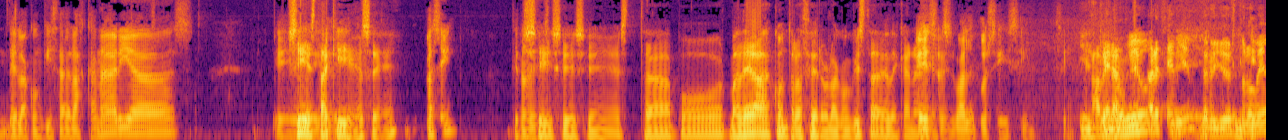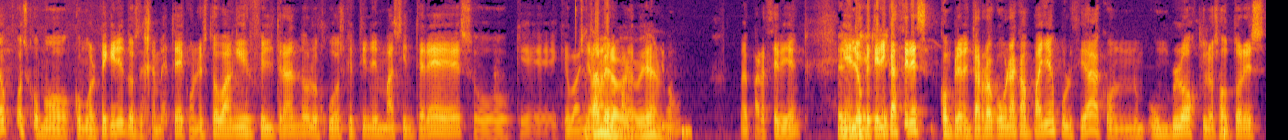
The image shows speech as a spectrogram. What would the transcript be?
de la conquista de las Canarias. eh, Sí, está aquí ese, ¿eh? ¿Ah, sí? Que no le Sí, sí, sí. Está por Madera contra Cero, la conquista de Canarias. Eso es, vale, pues sí, sí. Sí. El a ver, no a mí me parece bien, eh, pero yo esto lo que- veo pues como, como el P500 de GMT. Con esto van a ir filtrando los juegos que tienen más interés o que, que van Yo llamando también lo más la veo bien. atención. Me parece bien. Eh, lo que- que tienen que hacer es complementarlo con una campaña de publicidad, con un blog que los autores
